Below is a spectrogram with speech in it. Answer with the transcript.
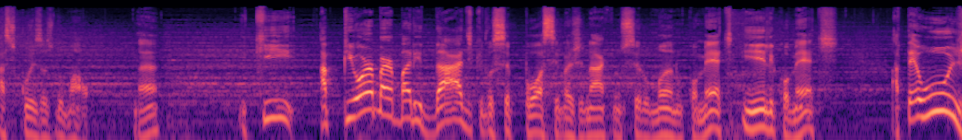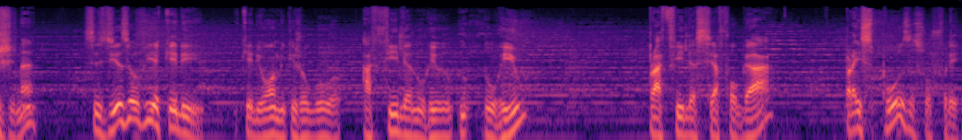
às coisas do mal, né? E que a pior barbaridade que você possa imaginar que um ser humano comete, e ele comete, até hoje, né? Esses dias eu vi aquele, aquele homem que jogou a filha no rio, no, no rio para a filha se afogar para a esposa sofrer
